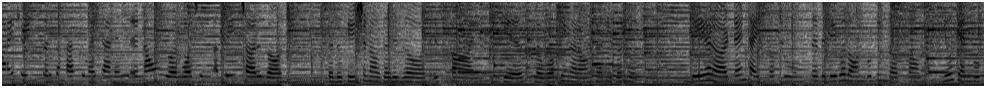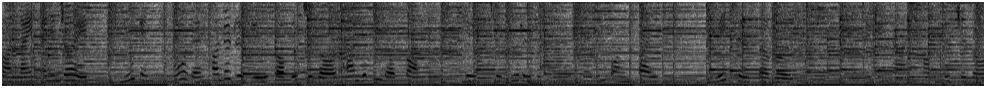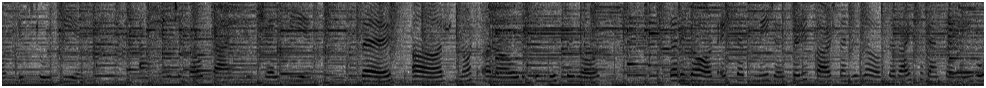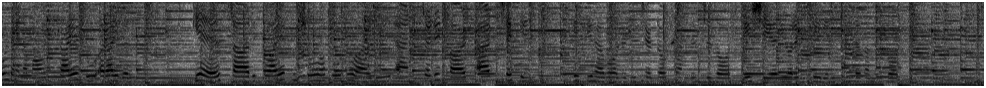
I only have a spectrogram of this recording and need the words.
Hi friends, welcome back to my channel and now you are watching a 3-star resort. The location of the resort is fine guests love walking around the neighborhood. There are 10 types of rooms available on booking.com. You can book online and enjoy it. You can see more than 100 reviews of this resort on booking.com. Its review rating is 7.5 which is the good resort is 2 pm and the checkout time is 12 pm. Pets are not allowed in this resort. The resort accepts major credit cards and reserves the right to temporarily hold an amount prior to arrival. Guests are required to show a photo ID and credit card at check-in. If you have already checked out from this resort, please share your experience in the comment box.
